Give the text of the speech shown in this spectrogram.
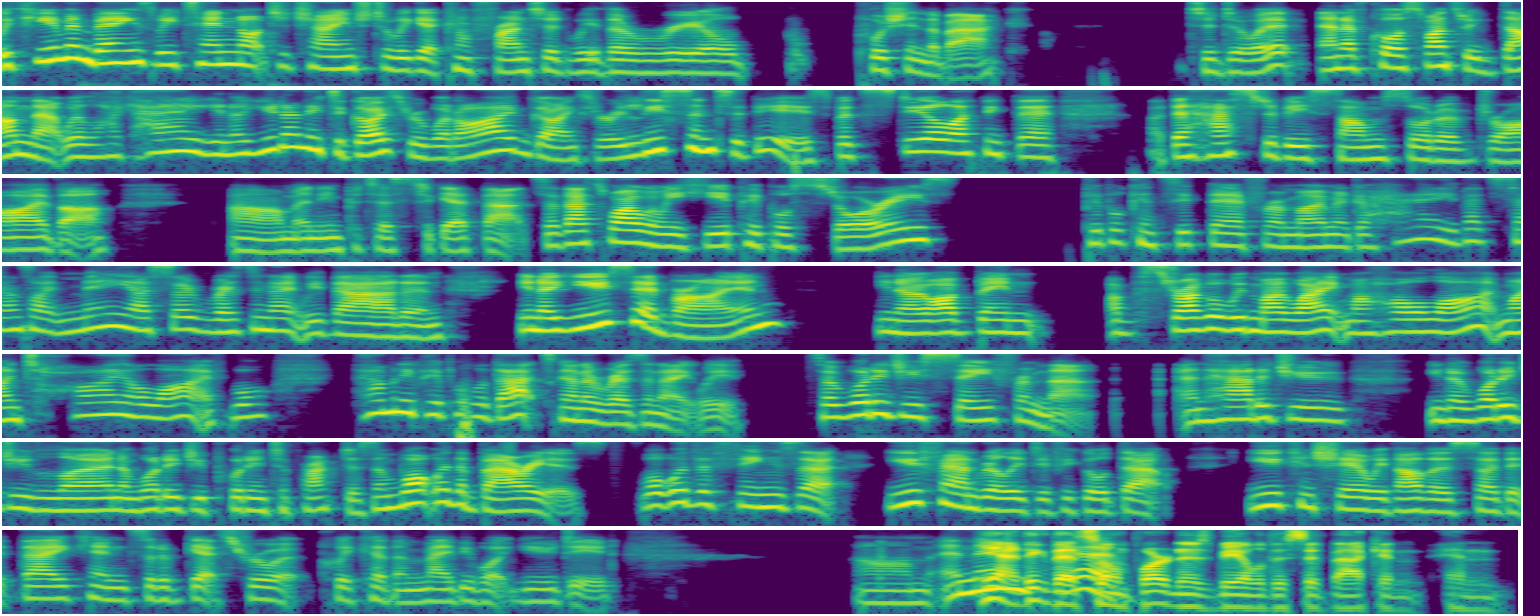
with human beings, we tend not to change till we get confronted with a real push in the back to do it. And of course, once we've done that, we're like, hey, you know, you don't need to go through what I'm going through. Listen to this. But still, I think there there has to be some sort of driver um, and impetus to get that. So that's why when we hear people's stories, people can sit there for a moment go, hey, that sounds like me. I so resonate with that. And, you know, you said, Brian, you know, I've been I've struggled with my weight my whole life, my entire life. Well, how many people are that's going to resonate with? So, what did you see from that? And how did you, you know, what did you learn and what did you put into practice? And what were the barriers? What were the things that you found really difficult that you can share with others so that they can sort of get through it quicker than maybe what you did? Um, and then, yeah, I think that's yeah. so important is be able to sit back and and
